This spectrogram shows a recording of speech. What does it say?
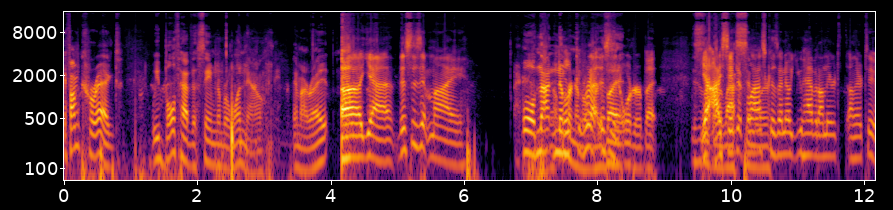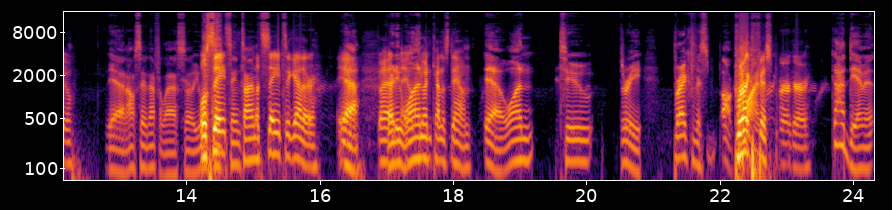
if I'm correct, we both have the same number one now. Am I right? Uh, yeah. This isn't my Well, not number well, number not- one, This but is in order, but this is yeah, like I saved it for last because I know you have it on there on there too. Yeah, and I'll save that for last. So you We'll say it at the same time? Let's say it together. Yeah. Yeah. Go ahead. Ready? Yeah, One- Go ahead and count us down. Yeah, one, two, three. Breakfast. Oh, come on. Breakfast burger. God damn it.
